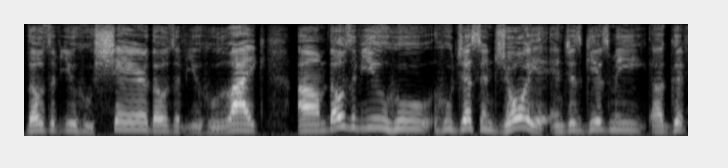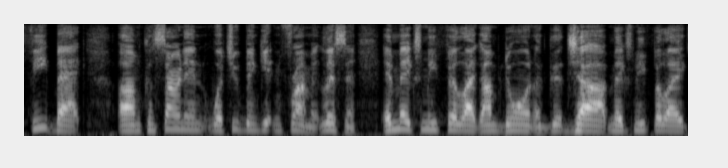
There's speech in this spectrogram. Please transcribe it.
Those of you who share, those of you who like, um, those of you who who just enjoy it and just gives me uh, good feedback um, concerning what you've been getting from it. Listen, it makes me feel like I'm doing a good job. Makes me feel like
